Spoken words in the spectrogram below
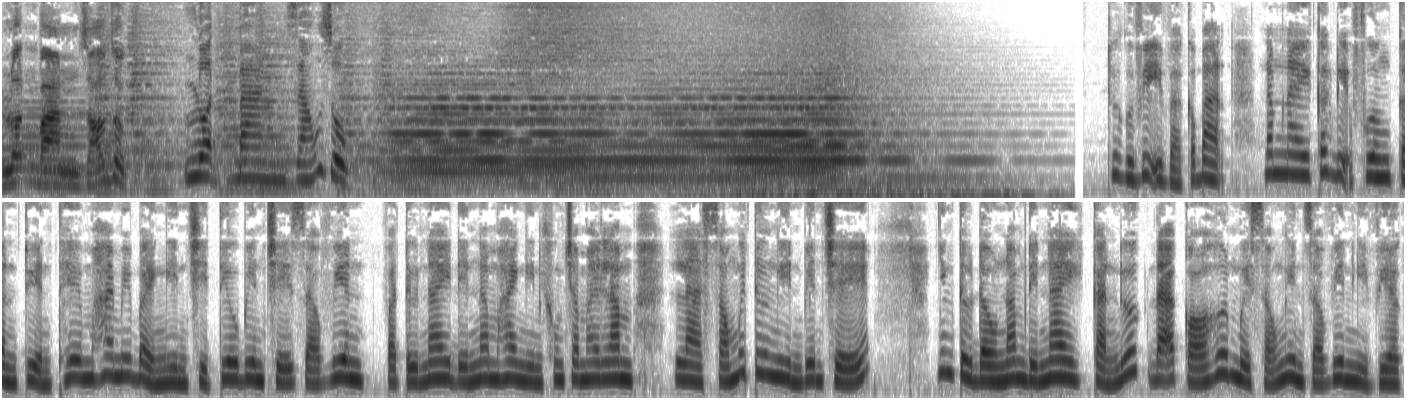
Luận bàn giáo dục Luận bàn giáo dục Thưa quý vị và các bạn, năm nay các địa phương cần tuyển thêm 27.000 chỉ tiêu biên chế giáo viên và từ nay đến năm 2025 là 64.000 biên chế. Nhưng từ đầu năm đến nay, cả nước đã có hơn 16.000 giáo viên nghỉ việc.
